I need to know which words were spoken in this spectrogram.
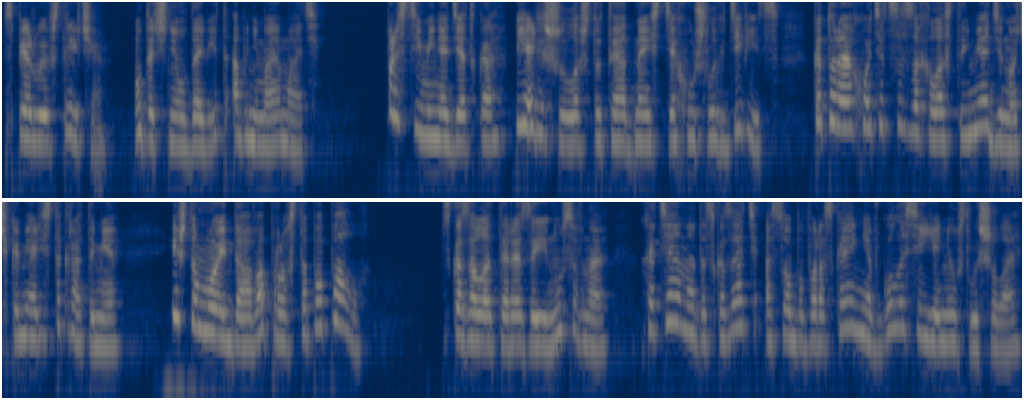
«С первой встречи», — уточнил Давид, обнимая мать. «Прости меня, детка, я решила, что ты одна из тех ушлых девиц, которые охотятся за холостыми одиночками-аристократами, и что мой Дава просто попал», — сказала Тереза Инусовна, хотя, надо сказать, особого раскаяния в голосе я не услышала.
